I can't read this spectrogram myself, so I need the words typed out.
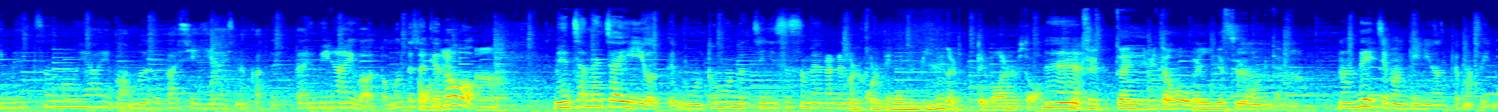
鬼滅の刃」難しい気がしなんか絶対見ないわと思ってたけど、そうね。めちゃめちゃいいよってもう友達に勧められうん、まくって。これこれもうみんな言ってる周りの人は、ね絶対に見た方がいいですよ、うん。みたいな。なんで一番気になってます今。うん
